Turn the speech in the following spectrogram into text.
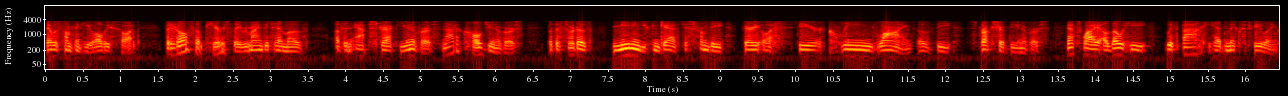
That was something he always sought. But it also, curiously, reminded him of, of an abstract universe, not a cold universe, but the sort of meaning you can get just from the very austere, clean lines of the structure of the universe. That's why, although he, with Bach, he had mixed feelings.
